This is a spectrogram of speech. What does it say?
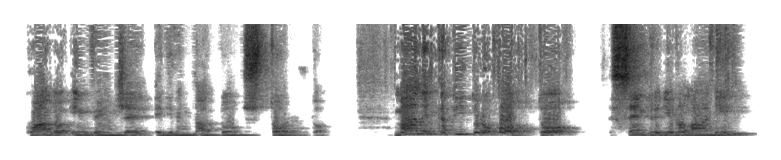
quando invece è diventato stolto. Ma nel capitolo 8, sempre di Romani,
